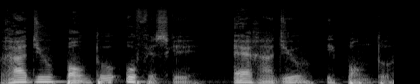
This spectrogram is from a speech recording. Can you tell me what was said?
Rádio.UFSC. É rádio e ponto.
